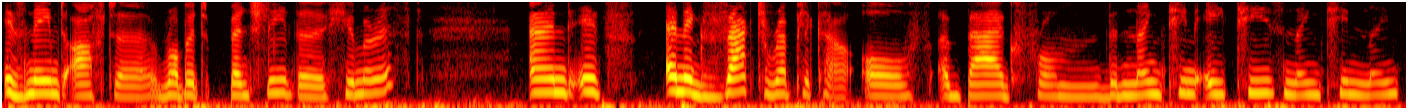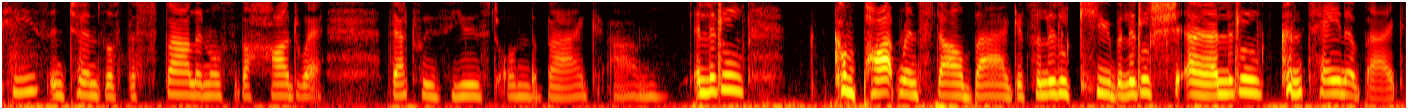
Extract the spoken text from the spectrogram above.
is named after Robert Benchley, the humorist. and it's an exact replica of a bag from the 1980s, 1990s in terms of the style and also the hardware that was used on the bag. Um, a little compartment style bag. It's a little cube, a little sh- uh, a little container bag.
